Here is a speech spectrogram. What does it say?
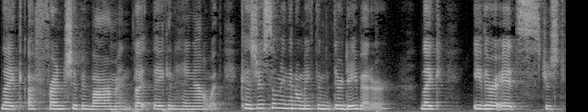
like a friendship environment that they can hang out with because just something that'll make them their day better like either it's just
